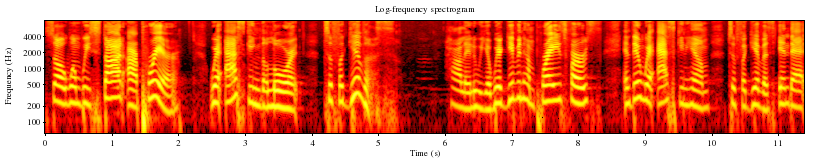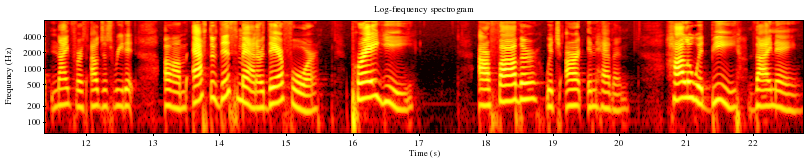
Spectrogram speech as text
So when we start our prayer, we're asking the Lord to forgive us. Hallelujah. We're giving him praise first, and then we're asking him to forgive us. In that ninth verse, I'll just read it. Um, After this manner, therefore, pray ye, Our Father which art in heaven, hallowed be thy name.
